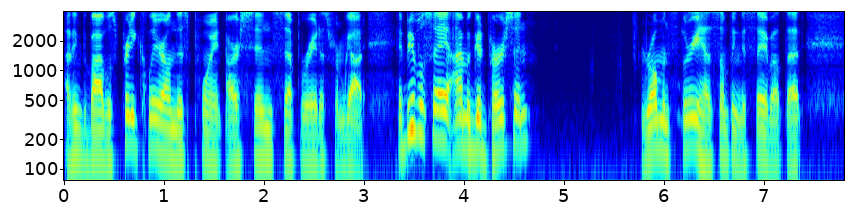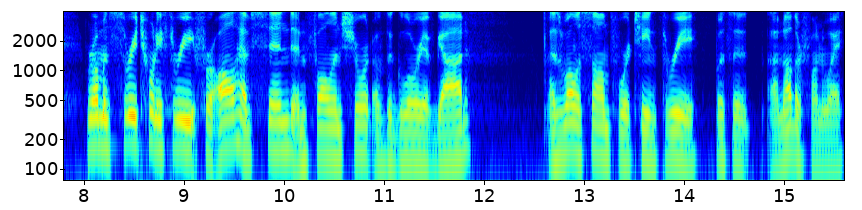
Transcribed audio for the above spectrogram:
I think the Bible's pretty clear on this point. Our sins separate us from God. And people say I'm a good person. Romans 3 has something to say about that. Romans 3:23 For all have sinned and fallen short of the glory of God, as well as Psalm 14:3 puts it another fun way.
